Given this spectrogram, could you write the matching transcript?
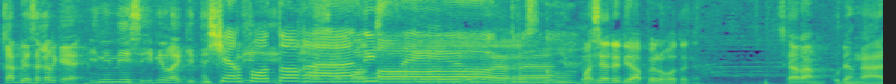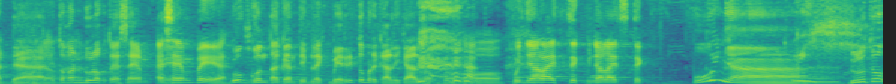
Kan biasa kan kayak ini nih si ini lagi di Share sini. foto kan, di foto. save. Terus oh. Masih ada di apel fotonya. Sekarang udah nggak ada. Oh, udah itu kan dulu waktu SMP. SMP ya? Gue gonta-ganti BlackBerry itu berkali-kali. Oh, punya light stick, punya light stick. Punya. Dulu tuh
